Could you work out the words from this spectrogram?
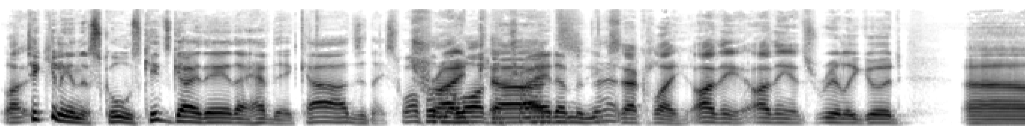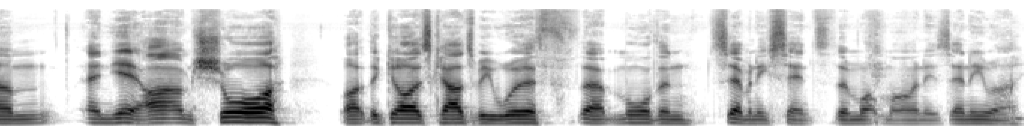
Like, Particularly in the schools, kids go there, they have their cards and they swap them a lot, they trade them and that. exactly. I think I think it's really good, um, and yeah, I'm sure like the guys' cards will be worth uh, more than seventy cents than what mine is anyway.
